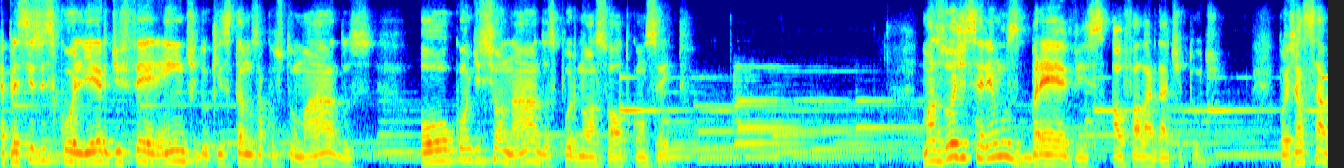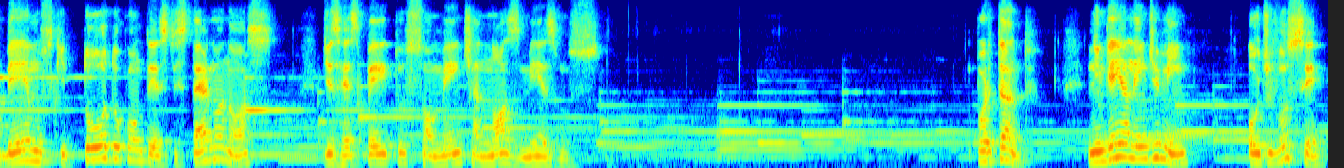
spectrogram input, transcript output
É preciso escolher diferente do que estamos acostumados ou condicionados por nosso autoconceito. Mas hoje seremos breves ao falar da atitude, pois já sabemos que todo o contexto externo a nós diz respeito somente a nós mesmos. Portanto, ninguém além de mim ou de você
